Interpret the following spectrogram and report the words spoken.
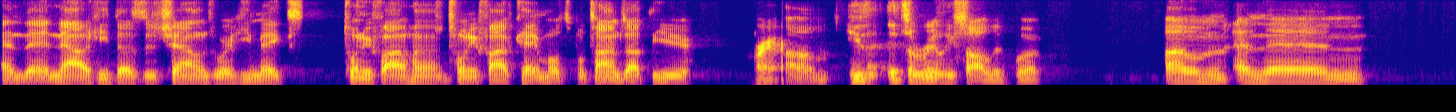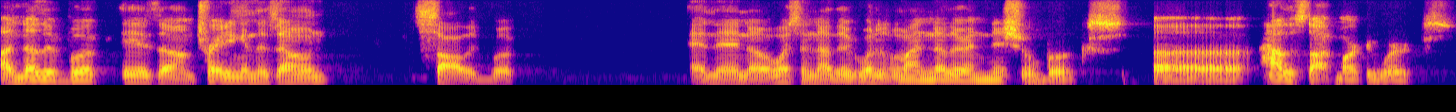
And then now he does this challenge where he makes 2500 25K multiple times out the year. Right. Um, he's it's a really solid book. Um, and then another book is um, Trading in the Zone. Solid book and then uh, what's another? What is my another initial books? Uh, How the Stock Market Works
